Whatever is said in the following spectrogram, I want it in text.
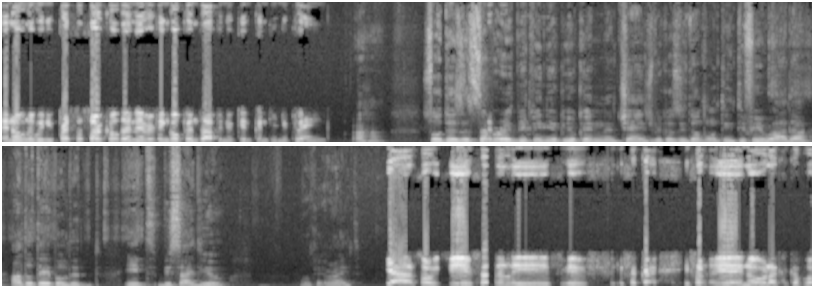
And only when you press the circle, then everything opens up and you can continue playing. Uh-huh. So there's a separate between you. You can change because you don't want to interfere with other other people that eat beside you. Okay, right? Yeah, so if, if suddenly if if if, a, if a, you know like a couple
